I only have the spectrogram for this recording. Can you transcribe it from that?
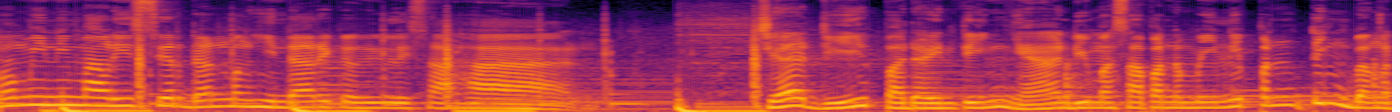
meminimalisir dan menghindari kegelisahan. Jadi, pada intinya di masa pandemi ini penting banget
